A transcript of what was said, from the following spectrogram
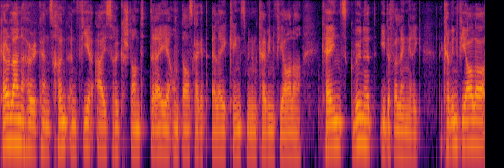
Carolina Hurricanes können einen 4-1-Rückstand drehen und das gegen die LA Kings mit dem Kevin Fiala. Canes gewinnen in der Verlängerung. Der Kevin Fiala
